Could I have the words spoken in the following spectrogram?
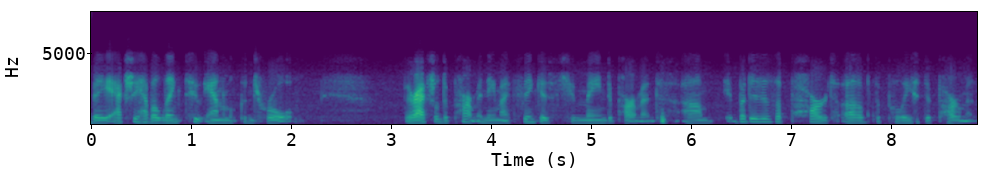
they actually have a link to animal control. Their actual department name, I think, is Humane Department, um, but it is a part of the police department.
